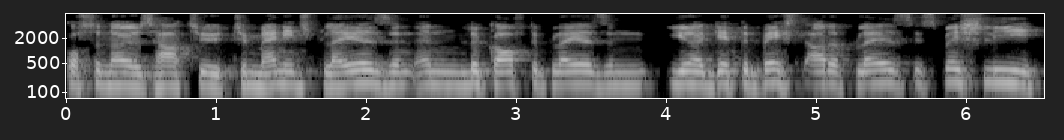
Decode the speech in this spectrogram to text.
also knows how to, to manage players and, and look after players and, you know, get the best out of players, especially,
